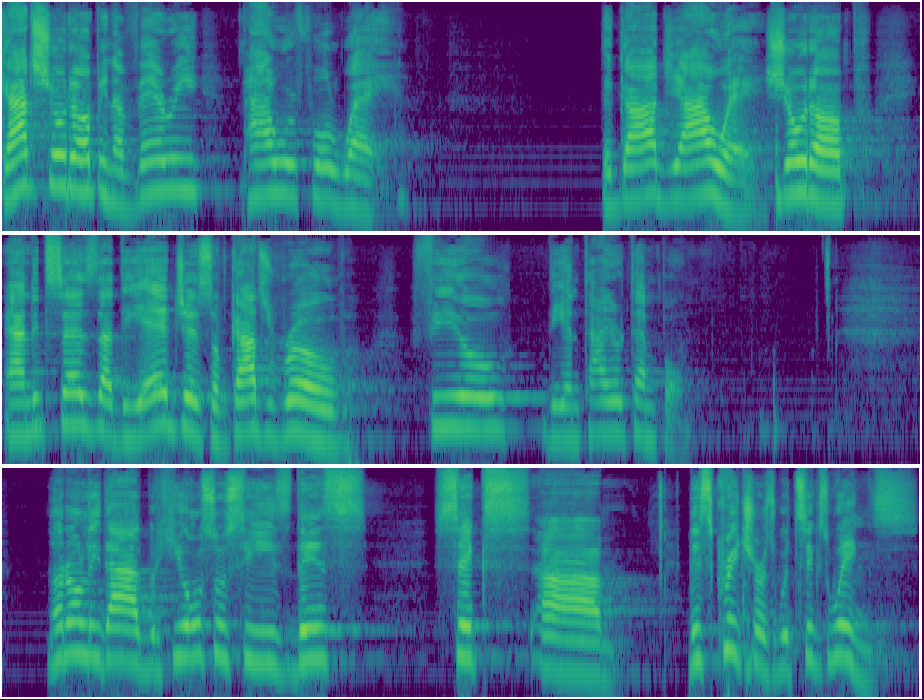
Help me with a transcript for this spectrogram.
God showed up in a very powerful way the God Yahweh showed up, and it says that the edges of God's robe fill the entire temple. Not only that, but he also sees these six uh, these creatures with six wings.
